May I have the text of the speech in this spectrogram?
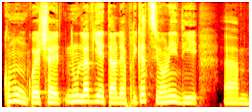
comunque c'è nulla vieta alle applicazioni di, um,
